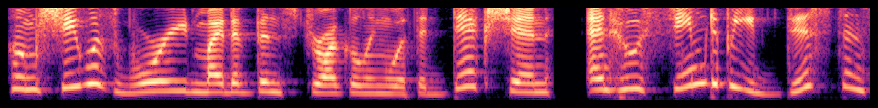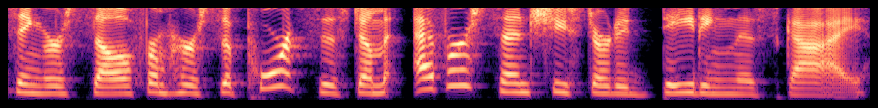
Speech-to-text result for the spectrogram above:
whom she was worried might have been struggling with addiction and who seemed to be distancing herself from her support system ever since she started dating this guy.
